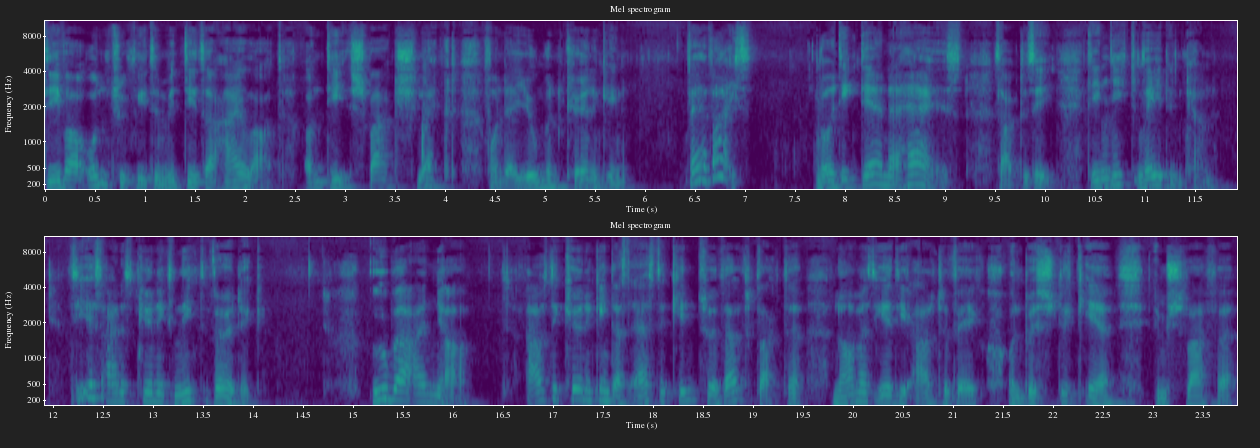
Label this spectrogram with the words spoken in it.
die war unzufrieden mit dieser Heirat, und die sprach schlecht von der jungen Königin Wer weiß, wo die Dirne her ist, sagte sie, die nicht reden kann. Sie ist eines Königs nicht würdig. Über ein Jahr, als die Königin das erste Kind zur Welt brachte, nahm es ihr die alte weg und bestrich ihr im Schlafe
